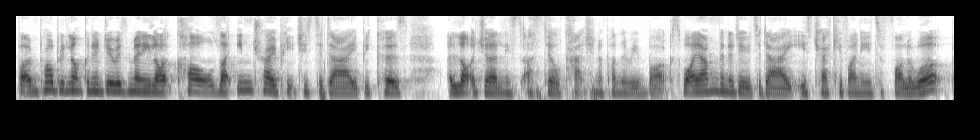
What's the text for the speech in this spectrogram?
but I'm probably not going to do as many like cold like intro pitches today because a lot of journalists are still catching up on their inbox. What I am going to do today is check if I need to follow up.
